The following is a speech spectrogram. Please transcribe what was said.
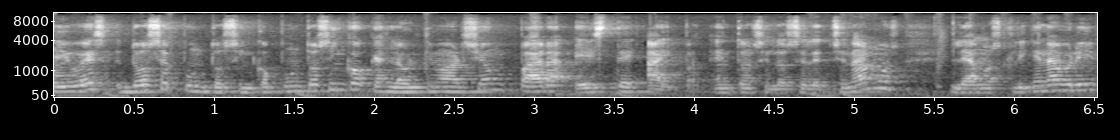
iOS 12.5.5 que es la última versión para este iPad. Entonces lo seleccionamos, le damos clic en abrir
